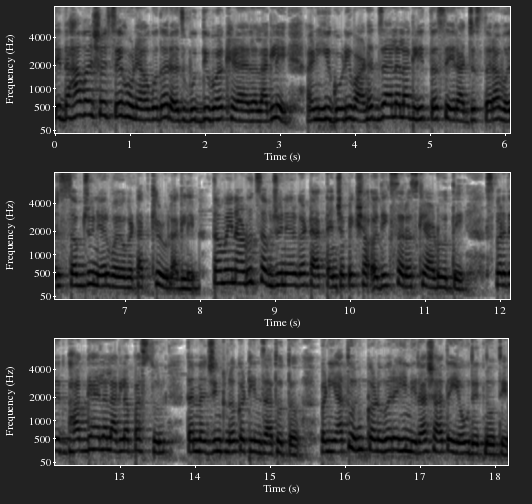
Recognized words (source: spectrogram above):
ते दहा वर्षाचे होण्याअगोदरच बुद्धिबळ खेळायला लागले आणि ही गोडी वाढत जायला लागली तसे राज्यस्तरावर सब ज्युनियर वयोगटात खेळू लागले. तमिळनाडूत सब ज्युनियर गटात त्यांच्यापेक्षा अधिक सरस खेळाडू होते. स्पर्धेत भाग घ्यायला लागल्यापासून त्यांना जिंकणं कठीण जात होतं पण यातून कणभरही निराशा ते येऊ देत नव्हते.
